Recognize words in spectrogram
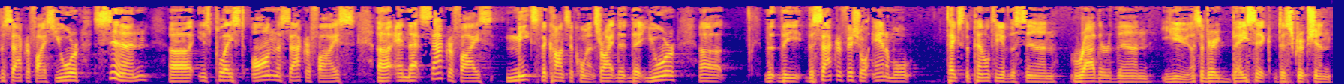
the sacrifice. Your sin uh, is placed on the sacrifice, uh, and that sacrifice meets the consequence, right? That that your uh, the, the the sacrificial animal takes the penalty of the sin rather than you. That's a very basic description,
